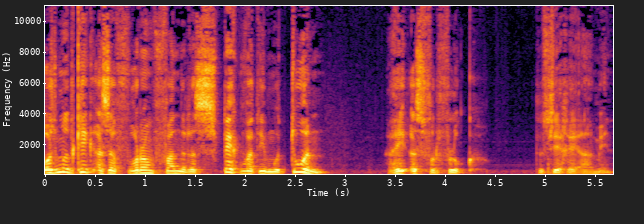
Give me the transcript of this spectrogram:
ons moet kyk as 'n vorm van respek wat hy moet toon. Hy is vervloek. Toe sê hy amen.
